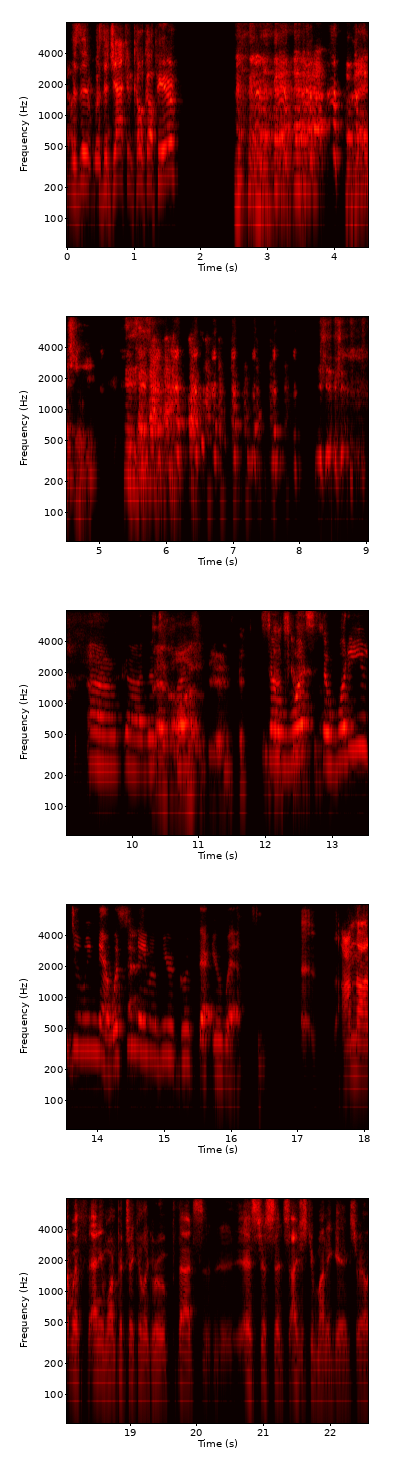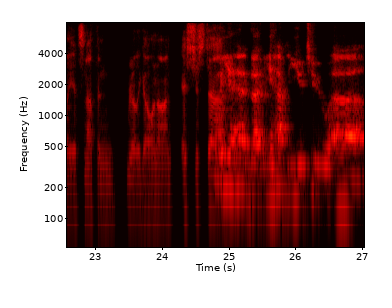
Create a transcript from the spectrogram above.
arr," Was it was the Jack and Coke up here? Eventually. oh God, that's, That's funny. awesome, dude. So That's great. what's so what are you doing now? What's the name of your group that you're with? I'm not with any one particular group. That's it's just it's I just do money gigs really. It's nothing really going on. It's just uh Well, you have that. You have the U two uh,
